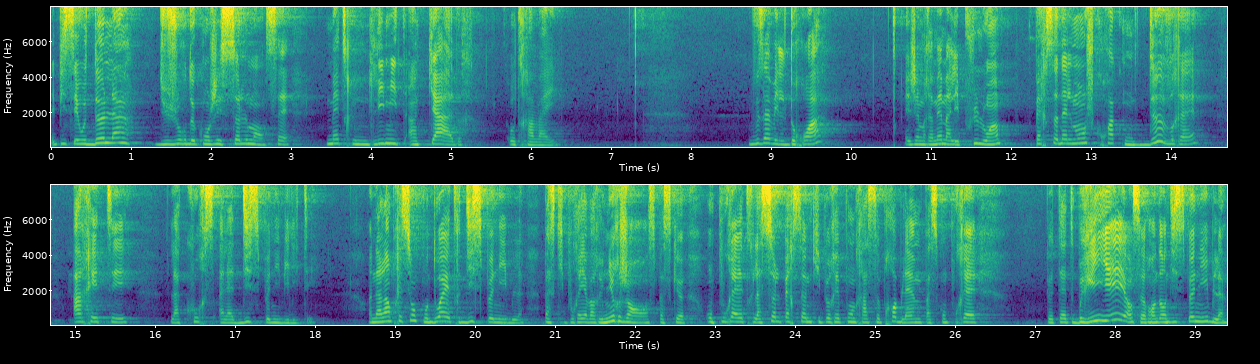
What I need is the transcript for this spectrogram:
Et puis c'est au-delà du jour de congé seulement, c'est mettre une limite, un cadre au travail. Vous avez le droit, et j'aimerais même aller plus loin, personnellement, je crois qu'on devrait arrêter la course à la disponibilité on a l'impression qu'on doit être disponible parce qu'il pourrait y avoir une urgence, parce qu'on pourrait être la seule personne qui peut répondre à ce problème, parce qu'on pourrait peut-être briller en se rendant disponible,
